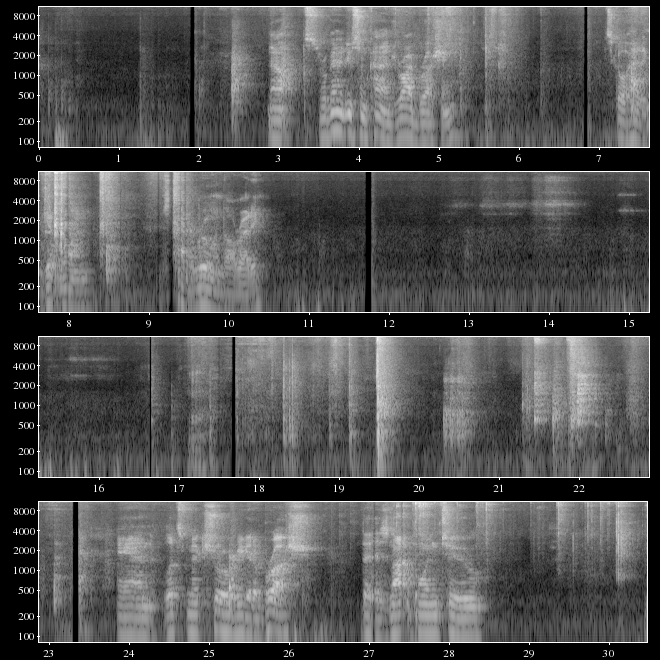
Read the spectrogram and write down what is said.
Now, so we're going to do some kind of dry brushing. Let's go ahead and get one. It's kind of ruined already. And let's make sure we get a brush that is not going to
